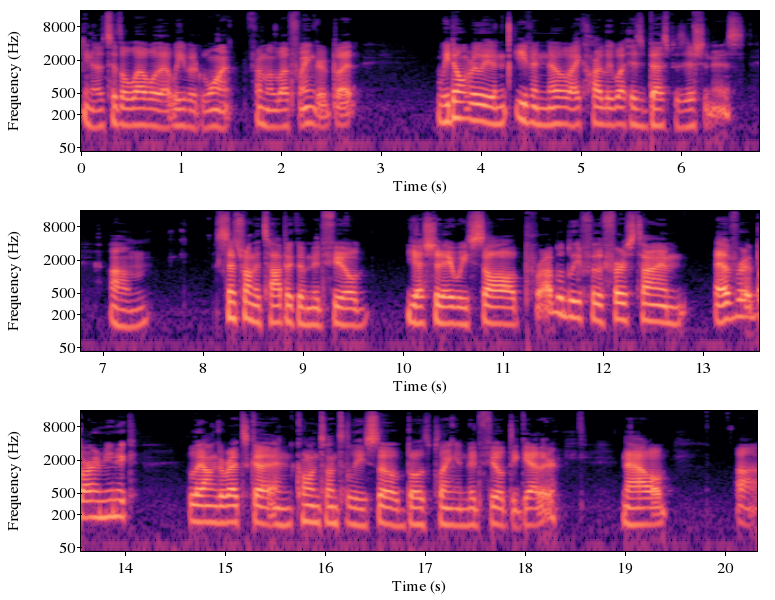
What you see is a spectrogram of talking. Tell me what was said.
you know to the level that we would want from a left winger, but we don't really even know like hardly what his best position is. Um, since we're on the topic of midfield, yesterday we saw probably for the first time ever at Bayern Munich. Leon Goretzka and Corentin Tolisso both playing in midfield together. Now, uh,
